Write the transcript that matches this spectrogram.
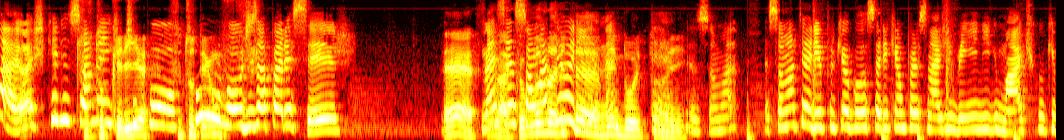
Ah, eu acho que ele só Se meio cria- que tipo, se tu tem um- "Uh, vou desaparecer. É, Mas lá, é só o uma Glossarik teoria, é né? bem doido também. É, é só uma, é só uma teoria, porque eu gostaria que é um personagem bem enigmático que,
